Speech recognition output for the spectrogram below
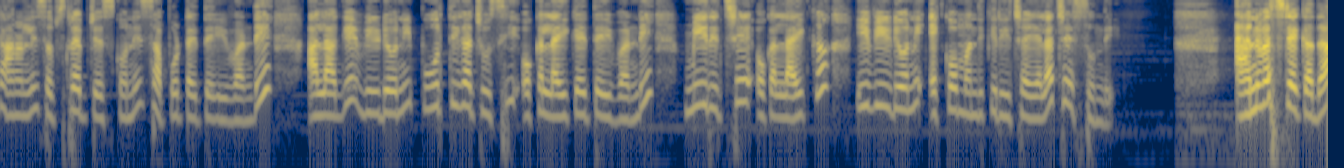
ఛానల్ని సబ్స్క్రైబ్ చేసుకొని సపోర్ట్ అయితే ఇవ్వండి. అలాగే వీడియోని పూర్తిగా చూసి ఒక లైక్ అయితే ఇవ్వండి. మీరిచ్చే ఒక లైక్ ఈ వీడియోని ఎక్కువ మందికి రీచ్ అయ్యేలా చేస్తుంది. యానివర్సరీ కదా.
